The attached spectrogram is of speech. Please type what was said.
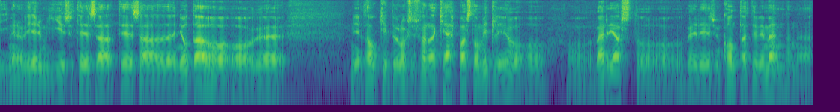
ég meina við erum í þessu til þess að, til þess að njóta og, og uh, mér, þá getum við loksins farið að keppast á milli og, og, og verjast og, og verið í þessum kontakti við menn þannig að,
